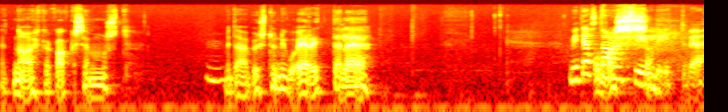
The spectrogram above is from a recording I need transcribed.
Että ne on ehkä kaksi semmoista, mm. mitä mä pystyn niinku erittelemään. Mitäs tanssiin liittyviä?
